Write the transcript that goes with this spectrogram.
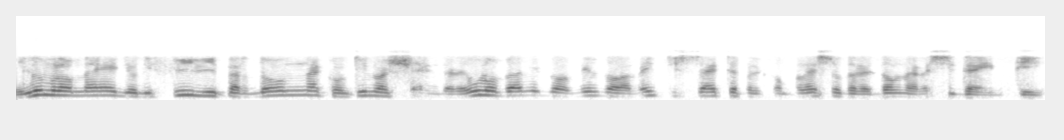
Il numero medio di figli per donna continua a scendere, 1,27 per il complesso delle donne residenti.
